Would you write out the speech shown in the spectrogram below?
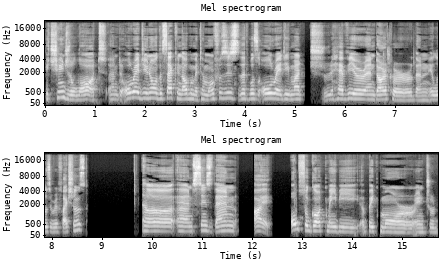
it changed a lot, and already you know the second album, Metamorphosis, that was already much heavier and darker than Elusive Reflections. Uh, and since then, I also got maybe a bit more into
